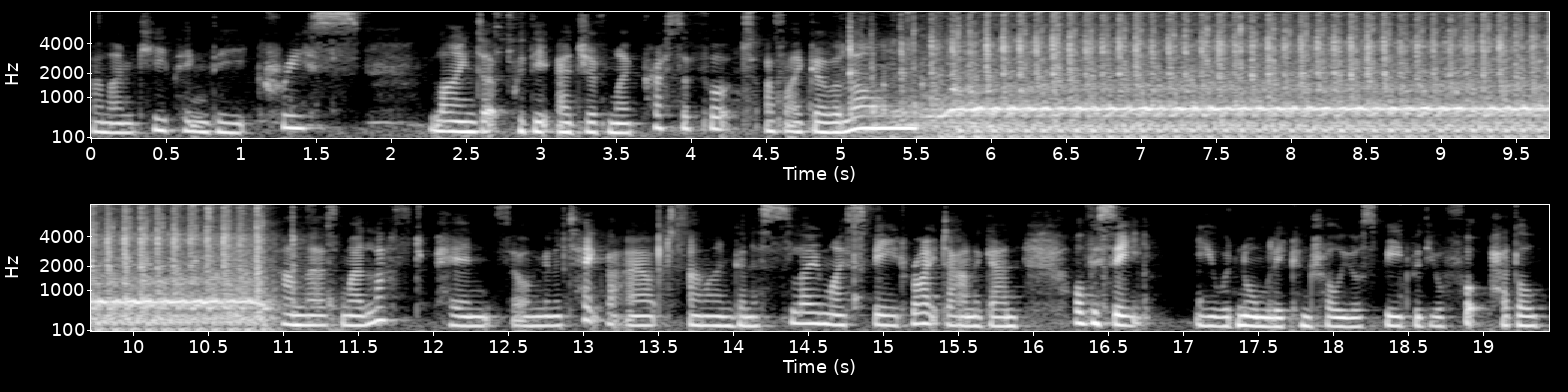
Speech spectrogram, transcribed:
And I'm keeping the crease lined up with the edge of my presser foot as I go along. And there's my last pin, so I'm going to take that out and I'm going to slow my speed right down again. Obviously, you would normally control your speed with your foot pedal.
